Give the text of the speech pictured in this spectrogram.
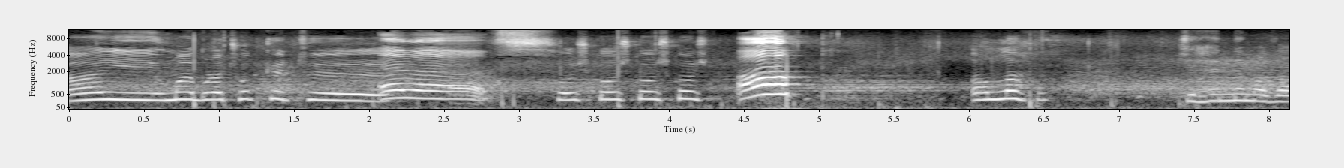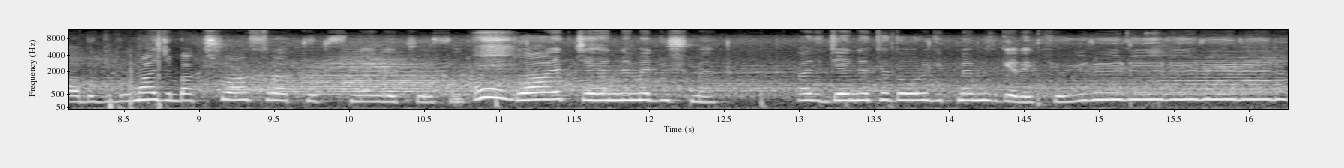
Ay Umay bura çok kötü. Evet. Koş koş koş koş. Hop. Allah. Cehennem azabı gibi. Umaycığım bak şu an sırat köprüsünden geçiyorsun. Dua et cehenneme düşme. Hadi cennete doğru gitmemiz gerekiyor. Yürü yürü yürü yürü yürü yürü.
